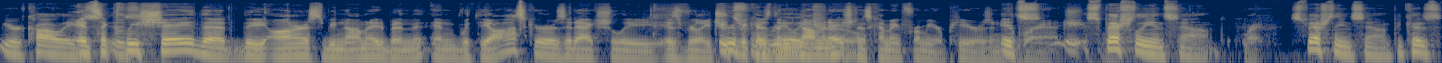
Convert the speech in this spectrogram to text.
your colleagues It's a is- cliche that the honor is to be nominated, but in the, and with the Oscars, it actually is really true because the nomination true. is coming from your peers and it's your branch. especially in sound Right. especially in sound because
